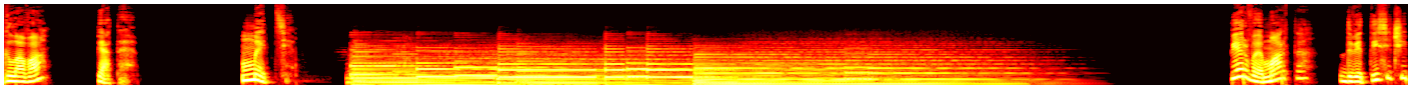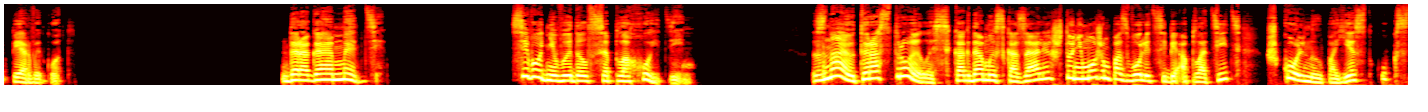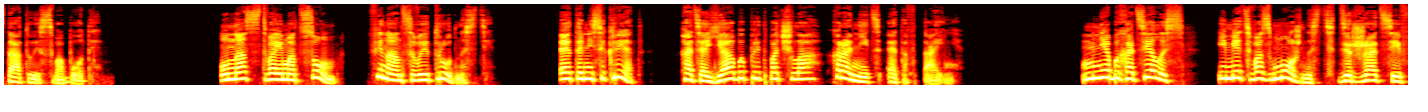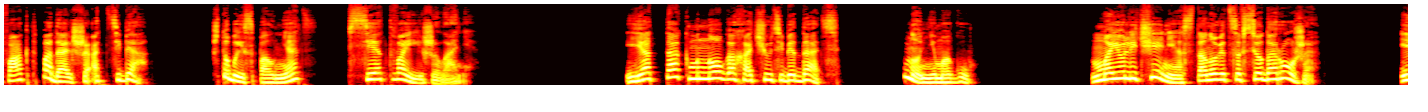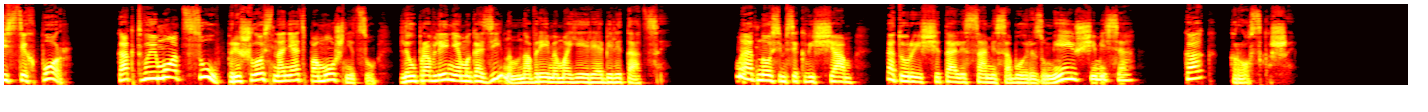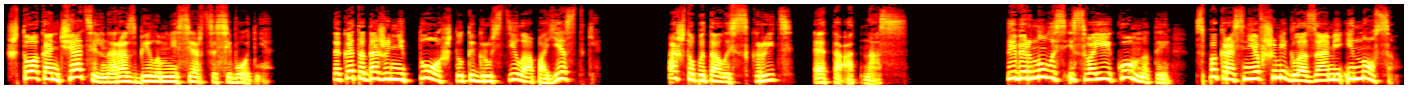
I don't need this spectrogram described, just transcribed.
Глава пятая. Мэтти. Первое марта, 2001 год. Дорогая Мэдди, сегодня выдался плохой день. Знаю, ты расстроилась, когда мы сказали, что не можем позволить себе оплатить школьную поездку к статуе свободы. У нас с твоим отцом финансовые трудности. Это не секрет, хотя я бы предпочла хранить это в тайне. Мне бы хотелось иметь возможность держать сей факт подальше от тебя, чтобы исполнять все твои желания. Я так много хочу тебе дать, но не могу. Мое лечение становится все дороже. И с тех пор, как твоему отцу пришлось нанять помощницу для управления магазином на время моей реабилитации, мы относимся к вещам, которые считали сами собой разумеющимися, как к роскоши что окончательно разбило мне сердце сегодня, так это даже не то, что ты грустила о поездке, а что пыталась скрыть это от нас. Ты вернулась из своей комнаты с покрасневшими глазами и носом,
